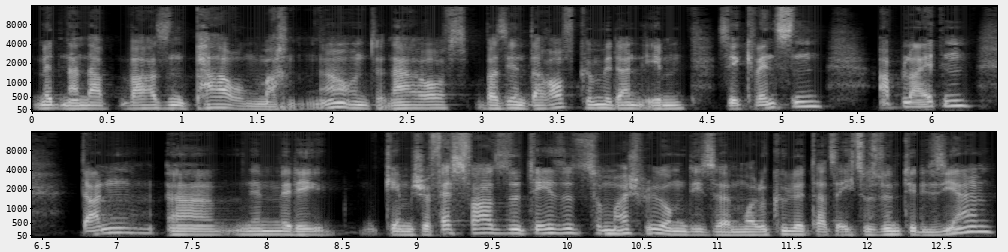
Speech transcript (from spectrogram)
miteinander Basenpaarung machen. Ne? Und darauf, basierend darauf können wir dann eben Sequenzen ableiten. Dann äh, nehmen wir die chemische Festphasensynthese zum Beispiel, um diese Moleküle tatsächlich zu synthetisieren.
